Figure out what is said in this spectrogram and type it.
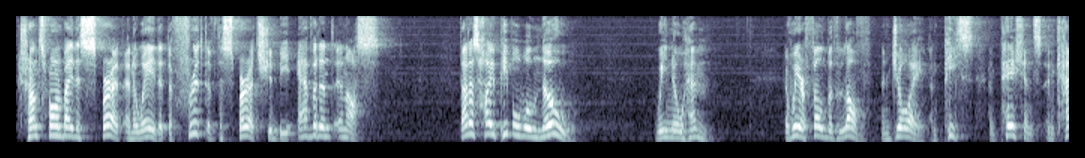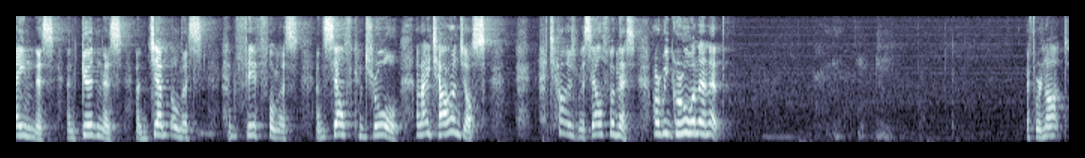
transformed by the Spirit in a way that the fruit of the Spirit should be evident in us. That is how people will know we know Him. If we are filled with love and joy and peace and patience and kindness and goodness and gentleness and faithfulness and self control. And I challenge us, I challenge myself in this. Are we growing in it? If we're not,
